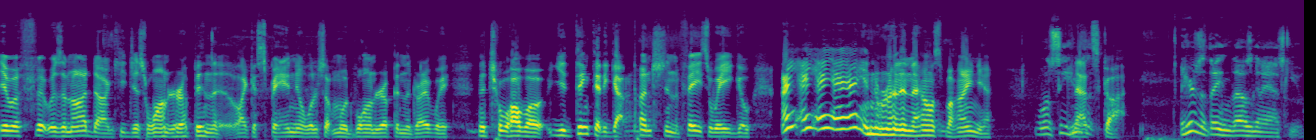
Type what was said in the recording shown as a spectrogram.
if it was an odd dog, he'd just wander up in the like a spaniel or something would wander up in the driveway. The Chihuahua, you'd think that he got punched in the face the way he'd go, ay, ay, ay, ay, and run in the house behind you. Well, see, that's Scott. here's the thing that I was going to ask you.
